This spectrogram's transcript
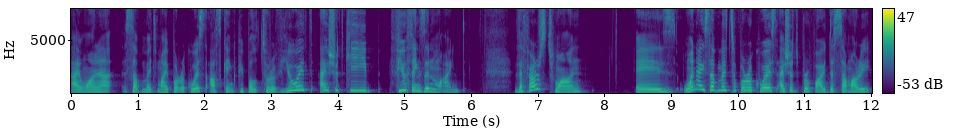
I want to submit my pull request asking people to review it. I should keep few things in mind. The first one is when I submit a pull request, I should provide the summary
